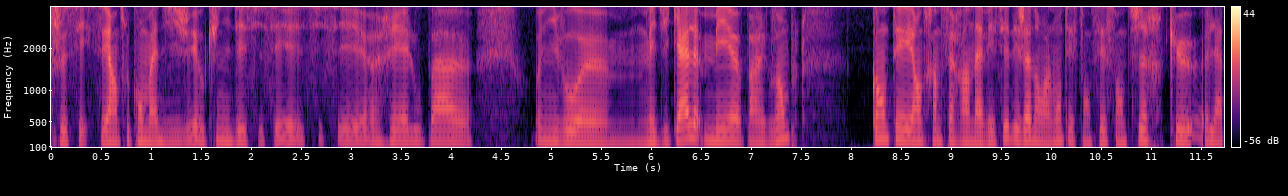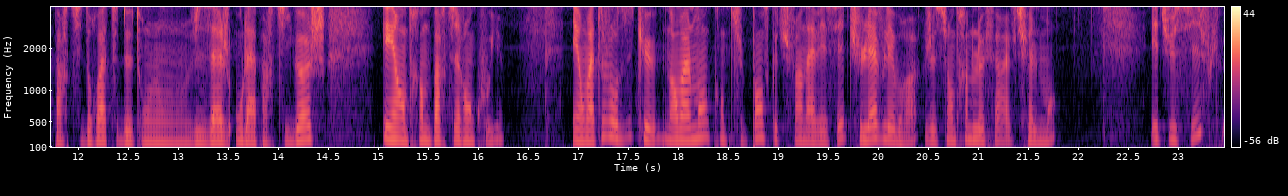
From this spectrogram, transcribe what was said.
je sais, c'est un truc qu'on m'a dit, j'ai aucune idée si c'est si c'est euh, réel ou pas euh, au niveau médical, mais par exemple quand tu es en train de faire un AVC, déjà normalement tu es censé sentir que la partie droite de ton visage ou la partie gauche est en train de partir en couille. Et on m'a toujours dit que normalement quand tu penses que tu fais un AVC, tu lèves les bras, je suis en train de le faire actuellement, et tu siffles.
